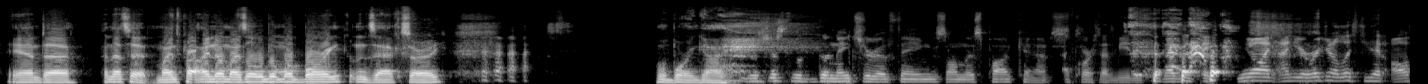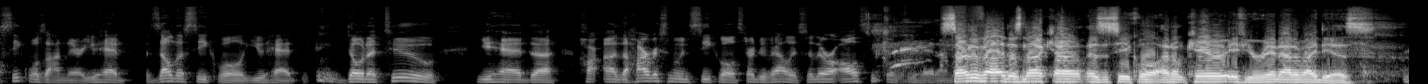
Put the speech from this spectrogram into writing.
and uh, and that's it. Mine's probably I know mine's a little bit more boring than Zach. Sorry, well, boring guy. It's just the, the, nature of things on this podcast. Of course, that's muted. you know, on, on, your original list, you had all sequels on there. You had Zelda sequel, you had Dota two, you had uh, Har- uh, the Harvest Moon sequel, Stardew Valley. So there are all sequels you had. Stardew Valley does not count as a sequel. I don't care if you ran out of ideas.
